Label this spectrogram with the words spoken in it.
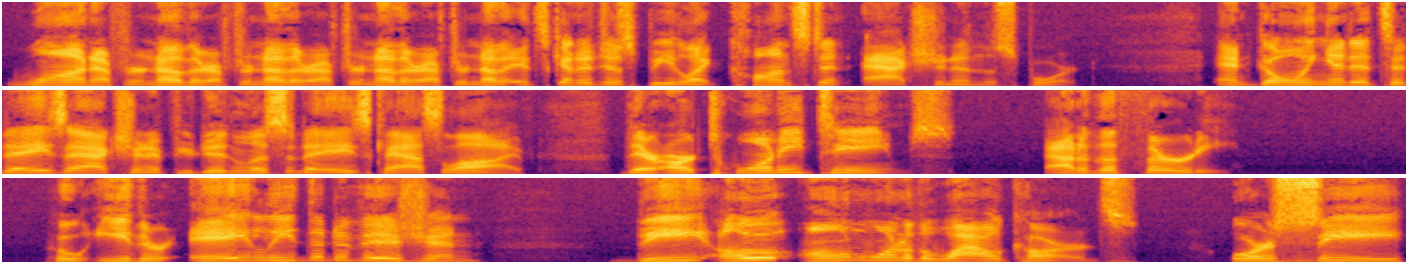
one after another, after another, after another, after another. It's going to just be like constant action in the sport. And going into today's action, if you didn't listen to A's Cast Live, there are 20 teams out of the 30 who either A, lead the division, B, own one of the wild cards, or C,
